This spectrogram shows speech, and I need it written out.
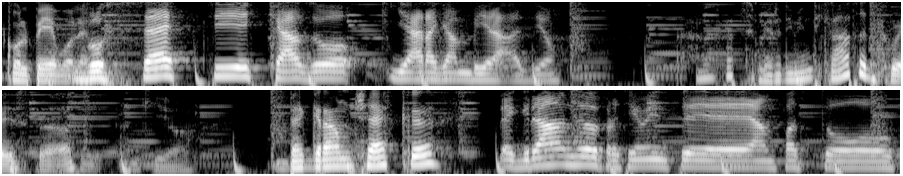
colpevole. Bossetti, caso Yara Gambirasio. Ah, cazzo, mi ero dimenticato di questo. Sì, anch'io. Background check? Background, praticamente hanno fatto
